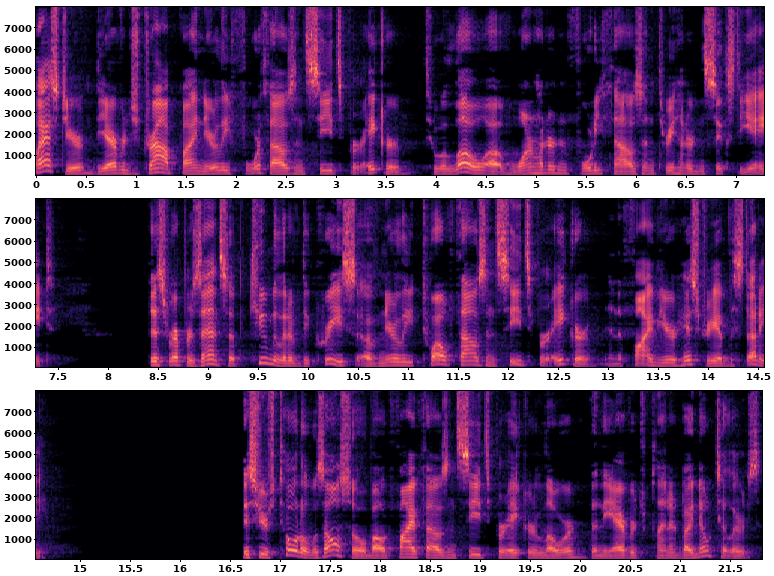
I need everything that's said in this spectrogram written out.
Last year, the average dropped by nearly 4,000 seeds per acre to a low of 140,368. This represents a cumulative decrease of nearly 12,000 seeds per acre in the five year history of the study. This year's total was also about 5,000 seeds per acre lower than the average planted by no tillers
